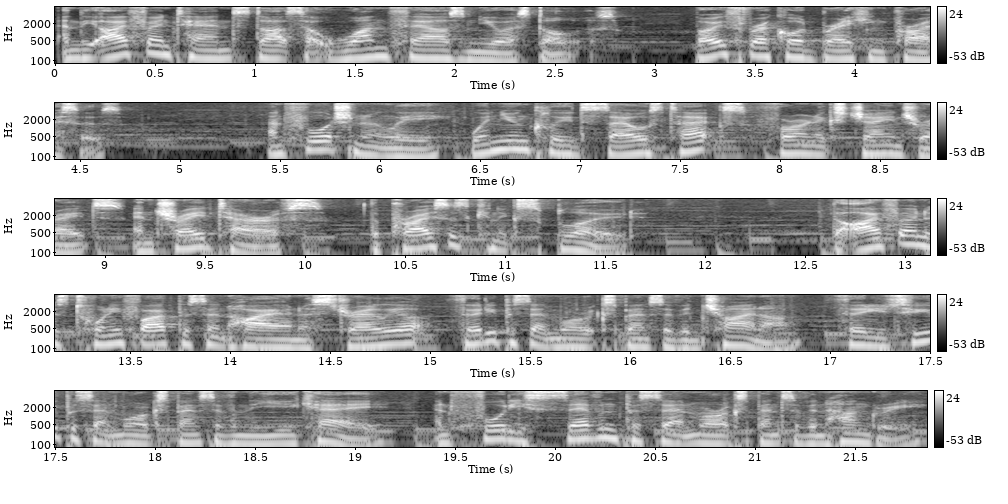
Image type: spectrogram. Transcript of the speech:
and the iPhone 10 starts at 1000 US dollars, both record breaking prices. Unfortunately, when you include sales tax, foreign exchange rates, and trade tariffs, the prices can explode. The iPhone is 25% higher in Australia, 30% more expensive in China, 32% more expensive in the UK, and 47% more expensive in Hungary,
